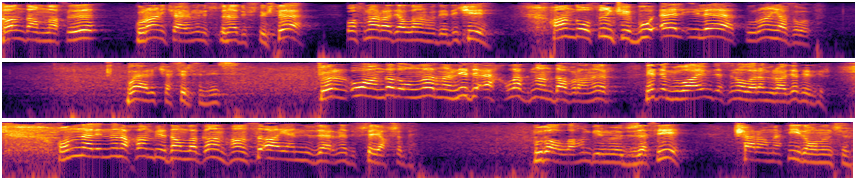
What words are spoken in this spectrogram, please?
qan damlası Quran-ı kərimin üstünə düşdükdə Osman radiyallahu anh dedi ki, and olsun ki, bu əl ilə Quran yazılıb. Bu əli kəsirsiniz. Görün, o anda da onlarla necə əxlaqla davranır, necə mülayimcəsinə onlara müraciət edir. Onun əlindən axan bir damla qan hansı ayənin üzərinə düşsə yaxşıdır. Bu da Allahın bir möcüzəsi, kəraməti idi onun üçün.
